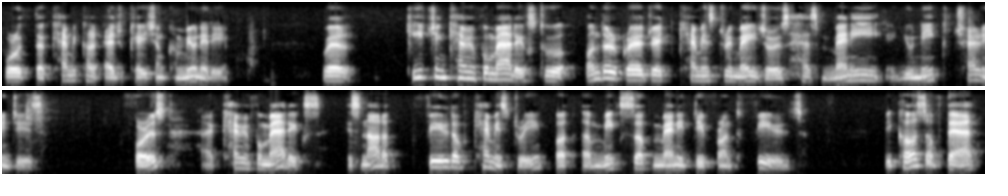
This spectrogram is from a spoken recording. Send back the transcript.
toward the chemical education community. Well, Teaching cheminformatics to undergraduate chemistry majors has many unique challenges. First, uh, cheminformatics is not a field of chemistry, but a mix of many different fields. Because of that,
